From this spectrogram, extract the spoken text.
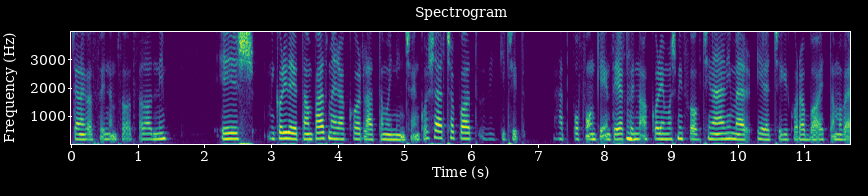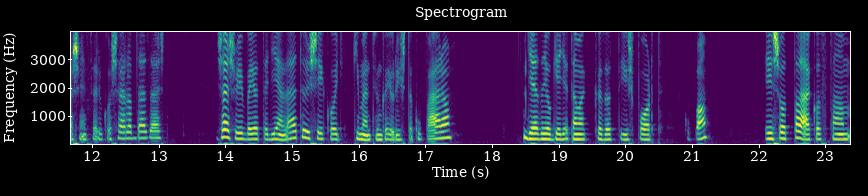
tényleg az, hogy nem szabad feladni. És mikor idejöttem Pázmányra, akkor láttam, hogy nincsen kosárcsapat, az egy kicsit hát pofonként ért, hogy na akkor én most mit fogok csinálni, mert érettségi korabban hagytam a versenyszerű kosárlabdázást. És első évben jött egy ilyen lehetőség, hogy kimentünk a jurista kupára. Ugye ez a jogi egyetemek közötti sportkupa, és ott találkoztam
